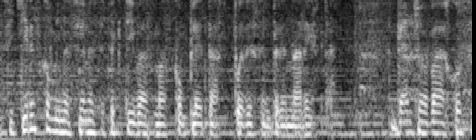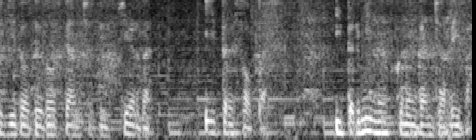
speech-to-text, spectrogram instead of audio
Si quieres combinaciones efectivas más completas, puedes entrenar esta. Gancho abajo seguido de dos ganchos de izquierda y tres uppers. Y terminas con un gancho arriba.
